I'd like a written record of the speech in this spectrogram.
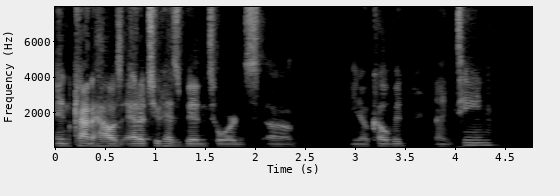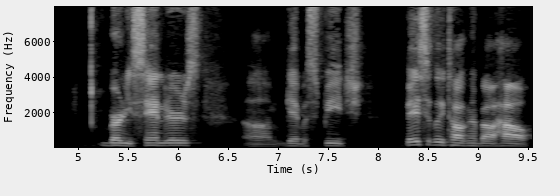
and kind of how his attitude has been towards, um, you know, COVID nineteen. Bernie Sanders um, gave a speech basically talking about how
